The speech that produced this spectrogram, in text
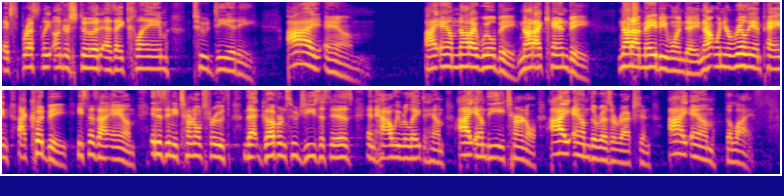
expressly understood as a claim to deity. I am. I am, not I will be, not I can be, not I may be one day, not when you're really in pain, I could be. He says, I am. It is an eternal truth that governs who Jesus is and how we relate to him. I am the eternal. I am the resurrection. I am the life.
